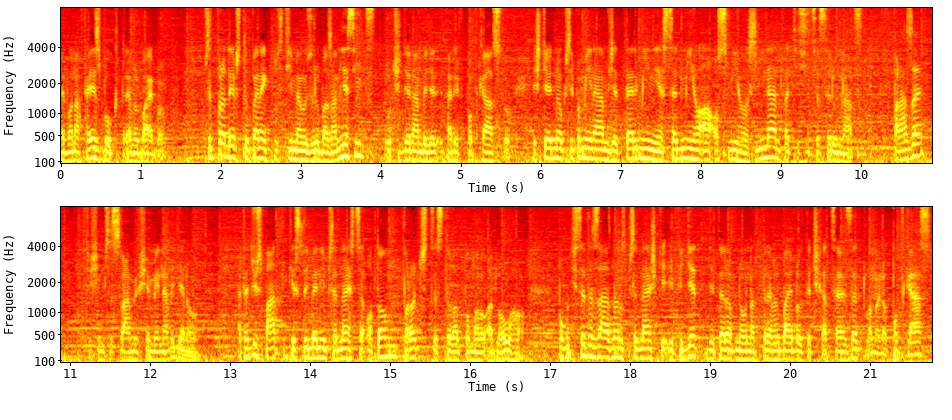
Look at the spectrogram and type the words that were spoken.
nebo na Facebook Travel Bible. Předprodej vstupenek pustíme už zhruba za měsíc, určitě nám vidět i tady v podcastu. Ještě jednou připomínám, že termín je 7. a 8. října 2017 v Praze. Těším se s vámi všemi na viděnou. A teď už zpátky ke slíbený přednášce o tom, proč cestovat pomalu a dlouho. Pokud chcete záznam z přednášky i vidět, jděte rovnou na travelbible.cz lomeno podcast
